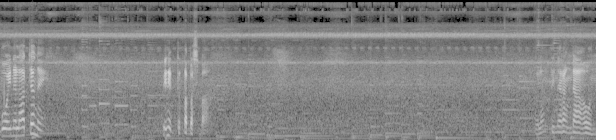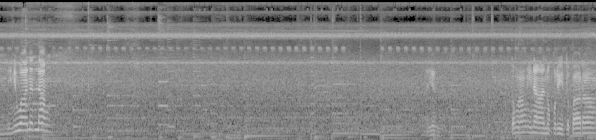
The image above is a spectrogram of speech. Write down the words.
buhay na lahat yan eh. Pinagtatabas ba? Walang tinarang dahon. Iniwanan lang. Ayun. Ito nga ang inaano ko rito para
